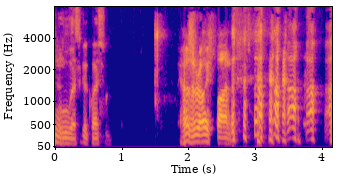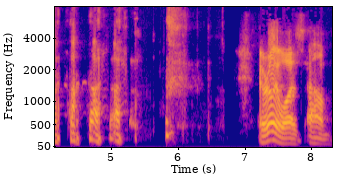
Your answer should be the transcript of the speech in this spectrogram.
Ooh, that's a good question. It was really fun. It really was. Um,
